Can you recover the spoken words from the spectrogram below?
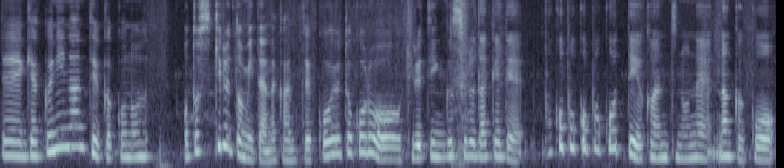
で逆になんていうかこの落としキルトみたいな感じでこういうところをキルティングするだけでポコポコポコっていう感じのねなんかこ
